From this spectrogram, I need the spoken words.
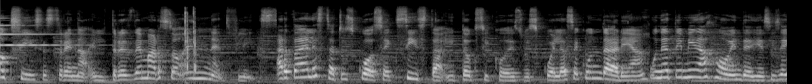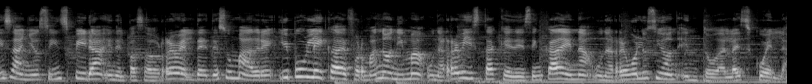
Moxie se estrena el 3 de marzo en Netflix. Harta del status quo sexista y tóxico de su escuela secundaria, una tímida joven de 16 años se inspira en el pasado rebelde de su madre y publica de forma anónima una revista que desencadena una revolución en toda la escuela.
